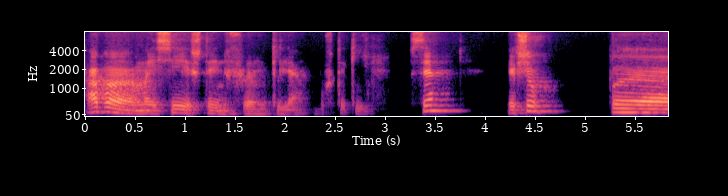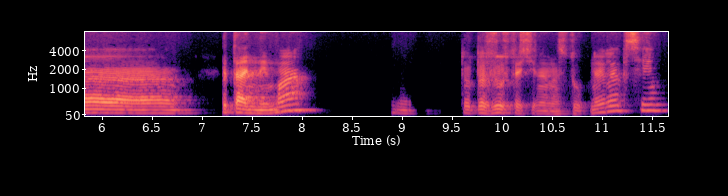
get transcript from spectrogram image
Або Моїсея Штейнфенкеля був такий. Все. Якщо питань нема, то до зустрічі на наступній лекції.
